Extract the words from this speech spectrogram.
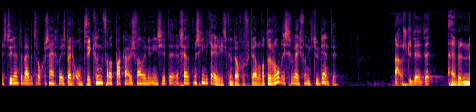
studenten bij betrokken zijn geweest bij de ontwikkeling van het pakhuis waar we nu in zitten. Gerrit, misschien dat jij er iets kunt over vertellen. Wat de rol is geweest van die studenten? Nou, studenten hebben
